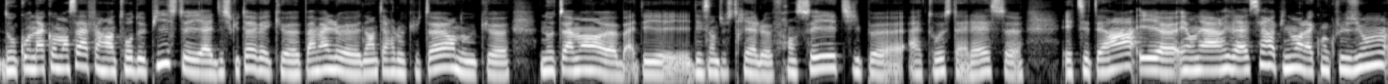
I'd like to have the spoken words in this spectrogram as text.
Donc on a commencé à faire un tour de piste et à discuter avec pas mal d'interlocuteurs, donc notamment bah, des, des industriels français type euh, Atos, Thales, euh, etc. Et, euh, et, on est arrivé assez rapidement à la conclusion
